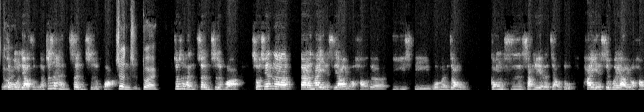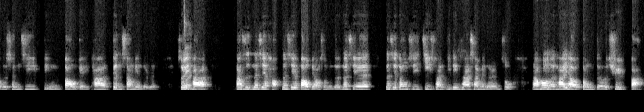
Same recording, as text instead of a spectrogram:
中文要怎么讲？就是很政治化，政治对，就是很政治化。首先呢，当然他也是要有好的，以以我们这种公司商业的角度，他也是会要有好的成绩禀报给他更上面的人，所以他但是那些好那些报表什么的那些那些东西计算一定是他下面的人做，然后呢，他要懂得去把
